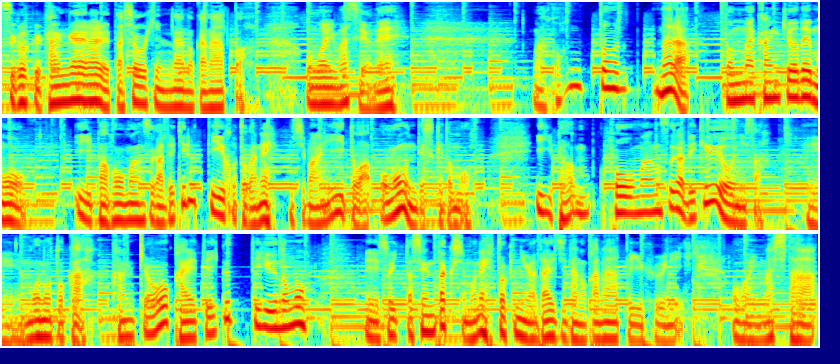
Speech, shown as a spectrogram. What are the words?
すごく考えられた商品なのかなと思いますよね。まあ本当ならどんな環境でもいいパフォーマンスができるっていうことがね一番いいとは思うんですけどもいいパフォーマンスができるようにさ、えー、物とか環境を変えていくっていうのも、えー、そういった選択肢もね時には大事なのかなというふうに思いました。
